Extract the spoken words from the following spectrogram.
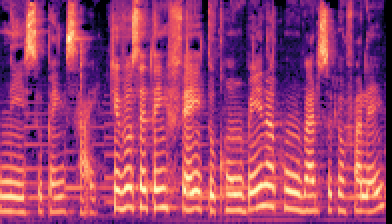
nisso pensai. O que você tem feito combina com o verso que eu falei?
